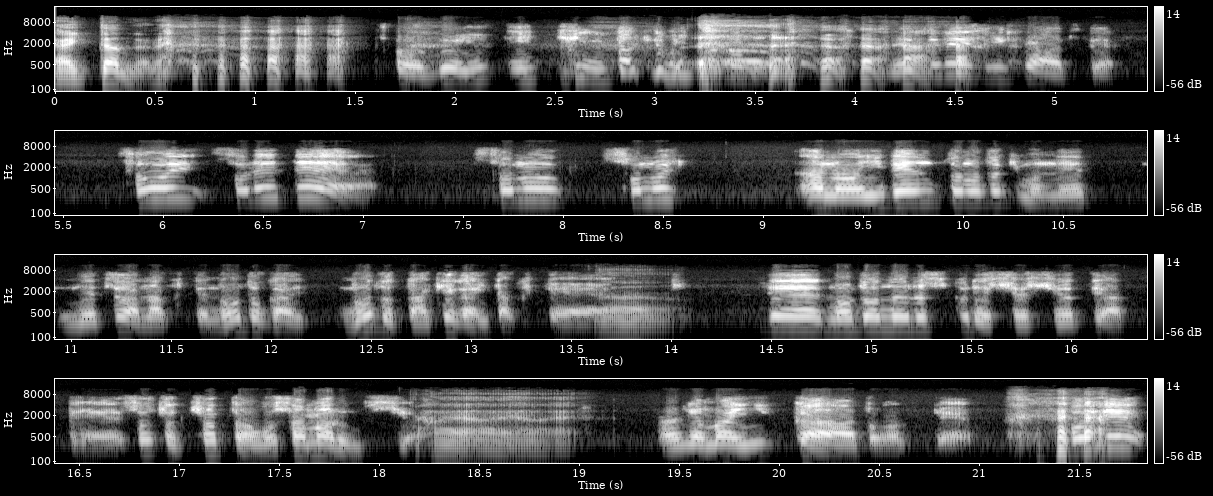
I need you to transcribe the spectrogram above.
あ行ったんだね そうで、いい痛くても痛かったんだよ。寝てねえし、いいか、って。そそれで、その、その、あの、イベントの時もね、熱はなくて、喉が、喉だけが痛くて、うんで、喉塗るスプレーシュッシュってやって、そうするとちょっと収まるんですよ。はいはいはいあじゃあまあいいかと思って。ほんで、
